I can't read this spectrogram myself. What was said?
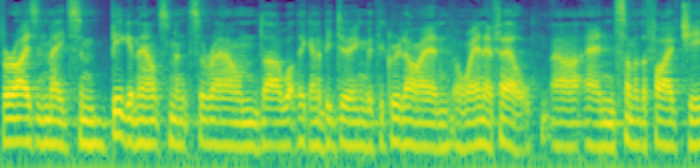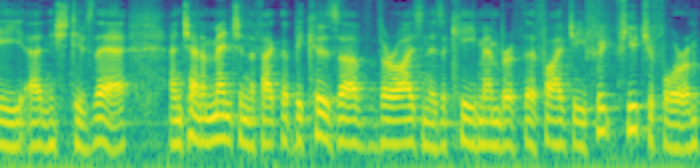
Verizon made some big announcements around uh, what they're going to be doing with the Gridiron or NFL uh, and some of the 5G initiatives there. And Channa mentioned the fact that because Verizon is a key member of the 5G F- Future Forum,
